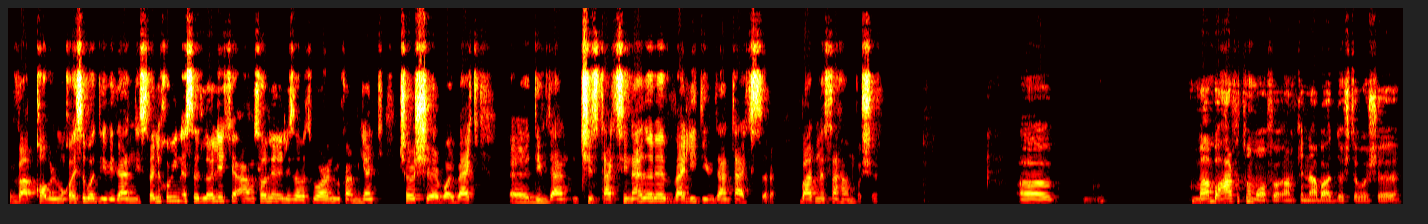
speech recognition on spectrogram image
و قابل مقایسه با دیویدند نیست. ولی خب این استدلالیه که امثال الیزابت وارن می‌کنن. میگن چرا شیر بای بک دیویدند چیز تکسی نداره ولی دیویدند تکس داره. بعد مثل هم باشه. من با حرف تو موافقم که نباید داشته باشه.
